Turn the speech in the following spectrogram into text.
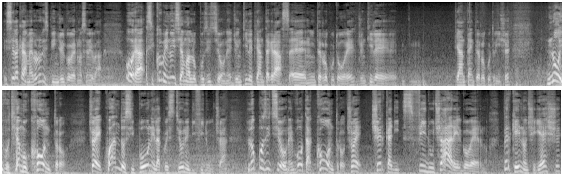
e se la Camera lo respinge il governo se ne va. Ora, siccome noi siamo all'opposizione, gentile pianta grassa, eh, interlocutore, gentile pianta interlocutrice, noi votiamo contro, cioè quando si pone la questione di fiducia l'opposizione vota contro, cioè cerca di sfiduciare il governo. Perché non ci riesce?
